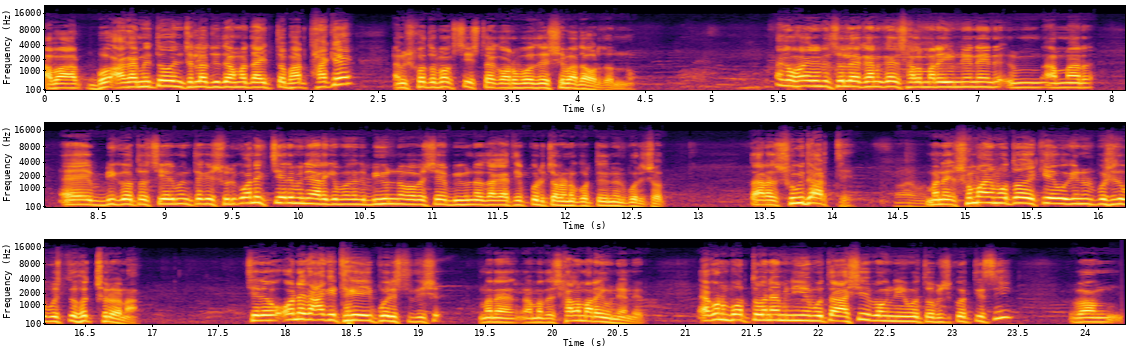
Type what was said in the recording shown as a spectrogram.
আবার আগামীতেও ইনশাল্লাহ যদি আমার দায়িত্বভার থাকে, আমি শতভাগ চেষ্টা করব যে সেবা দেওয়ার জন্য। আগে হয়রানি ছিল এখানকার শালমারা ইউনিয়নের আমার বিগত চেয়ারম্যান থেকে শুরু করে অনেক চেয়ারম্যান আর কি মানে বিভিন্নভাবে সে বিভিন্ন জায়গা থেকে পরিচালনা করতে ইউনিয়ন পরিষদ। তার সুবিধার্থে মানে সময় মতো কেউ ইউনিয়ন পরিষদে উপস্থিত হচ্ছিল না। ছেড়ে অনেক আগে থেকে এই পরিস্থিতি মানে আমাদের শালমারা ইউনিয়নের। এখন বর্তমানে আমি নিয়মিত আসি এবং নিয়মিত অফিস করতেছি এবং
